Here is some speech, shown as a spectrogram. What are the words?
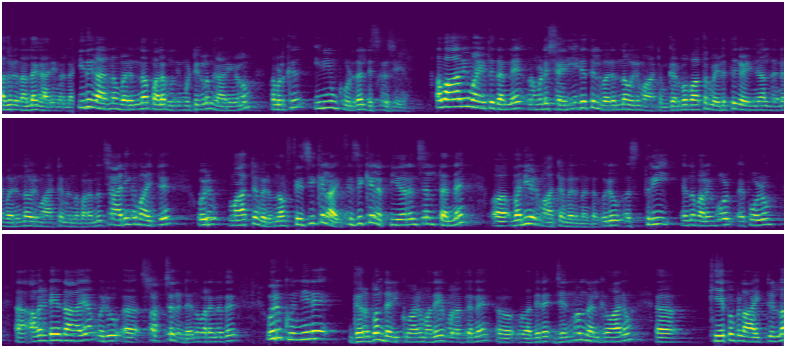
അതൊരു നല്ല കാര്യമല്ല. ഇത് കാരണം വരുന്ന പല ബുദ്ധിമുട്ടുകളും കാര്യങ്ങളും നമുക്ക് ഇനിയും കൂടുതൽ ഡിസ്കസ് ചെയ്യാം. അപ്പൊ ആദ്യമായിട്ട് തന്നെ നമ്മുടെ ശരീരത്തിൽ വരുന്ന ഒരു മാറ്റം ഗർഭപാത്രം എടുത്തു കഴിഞ്ഞാൽ തന്നെ വരുന്ന ഒരു മാറ്റം എന്ന് പറയുന്നത് ശാരീരികമായിട്ട് ഒരു മാറ്റം വരും. നമ്മൾ ഫിസിക്കലായി ഫിസിക്കൽ അപ്പിയറൻസിൽ തന്നെ വലിയൊരു മാറ്റം വരുന്നുണ്ട്. ഒരു സ്ത്രീ എന്ന് പറയുമ്പോൾ എപ്പോഴും അവരുടേതായ ഒരു സ്ട്രക്ചർ ഉണ്ട് എന്ന് പറയുന്നത് ഒരു കുഞ്ഞിനെ ഗർഭം ധരിക്കുവാനും അതേപോലെ തന്നെ അതിന് ജന്മം നൽകുവാനും കേപ്പബിൾ ആയിട്ടുള്ള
